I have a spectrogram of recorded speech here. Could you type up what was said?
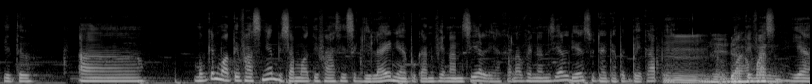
gitu Eh, mungkin motivasinya bisa motivasi segi lain ya bukan finansial ya karena finansial dia sudah dapat backup ya Hmm. Udah motivasi aman. ya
